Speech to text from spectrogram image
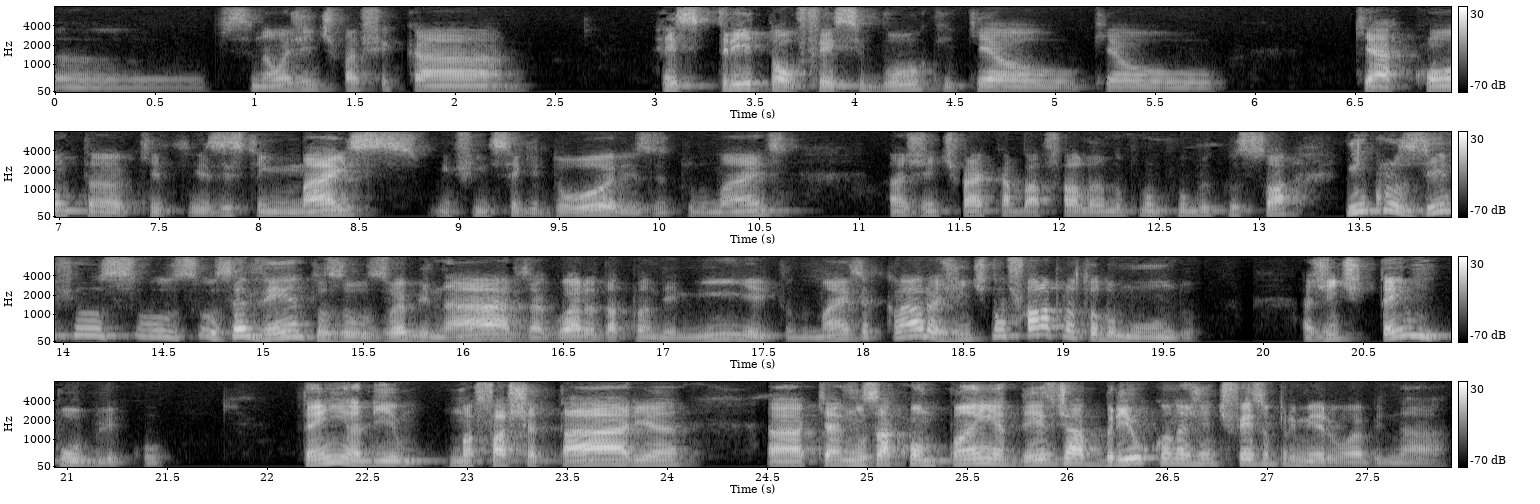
Uh, senão a gente vai ficar restrito ao Facebook, que é o que é o que é a conta que existem mais, enfim, seguidores e tudo mais. A gente vai acabar falando para um público só, inclusive os, os, os eventos, os webinars agora da pandemia e tudo mais. É claro, a gente não fala para todo mundo. A gente tem um público, tem ali uma faixa etária uh, que nos acompanha desde abril, quando a gente fez o primeiro webinar.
